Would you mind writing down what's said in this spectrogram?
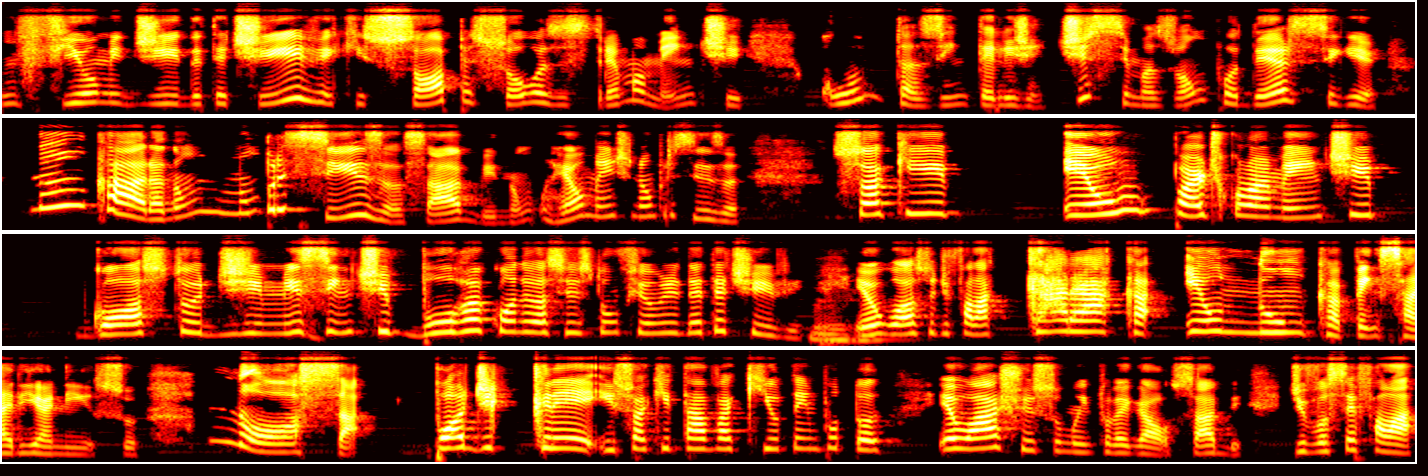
um, filme de detetive que só pessoas extremamente cultas e inteligentíssimas vão poder seguir. Não, cara, não, não precisa, sabe? Não, realmente não precisa. Só que eu, particularmente, gosto de me sentir burra quando eu assisto um filme de detetive. Uhum. Eu gosto de falar: caraca, eu nunca pensaria nisso. Nossa, pode crer, isso aqui tava aqui o tempo todo. Eu acho isso muito legal, sabe? De você falar,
